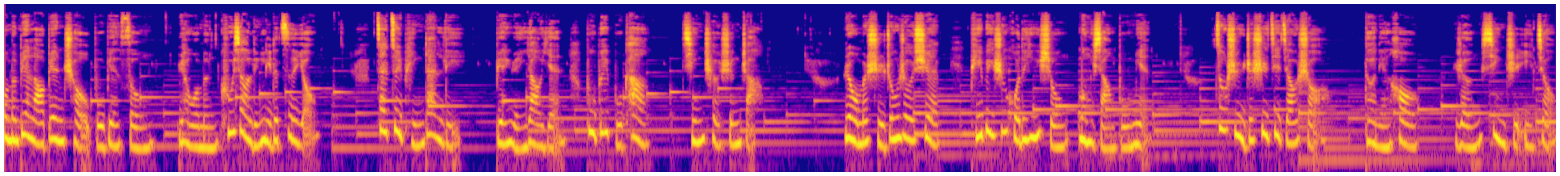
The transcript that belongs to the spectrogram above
我们变老变丑不变怂，愿我们哭笑淋漓的自由，在最平淡里边缘耀眼，不卑不亢，清澈生长。愿我们始终热血，疲惫生活的英雄梦想不灭，纵使与这世界交手，多年后仍兴致依旧。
